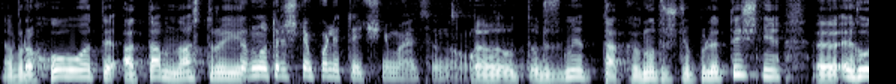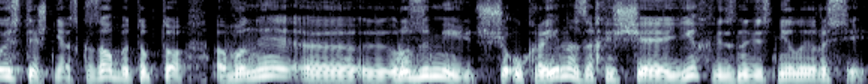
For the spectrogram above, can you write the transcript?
враховувати. А там настрої Це внутрішньополітичні мається на увазі. Розумієте, так, внутрішньополітичні, егоїстичні, я сказав би. Тобто вони розуміють, що Україна захищає їх від зневіснілої Росії.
